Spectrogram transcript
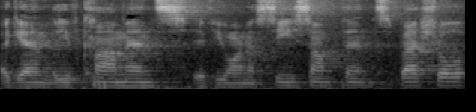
again, leave comments if you want to see something special.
